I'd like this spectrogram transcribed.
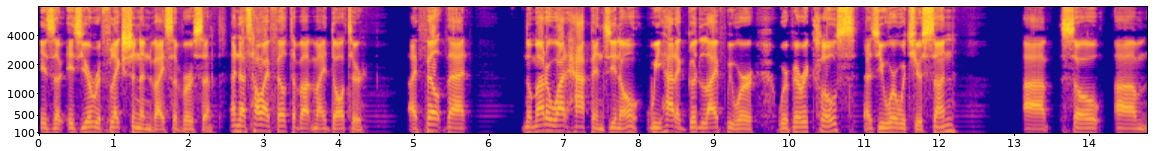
is a, is your reflection, and vice versa, and that's how I felt about my daughter. I felt that no matter what happens, you know, we had a good life. We were we're very close, as you were with your son. Uh, so um,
